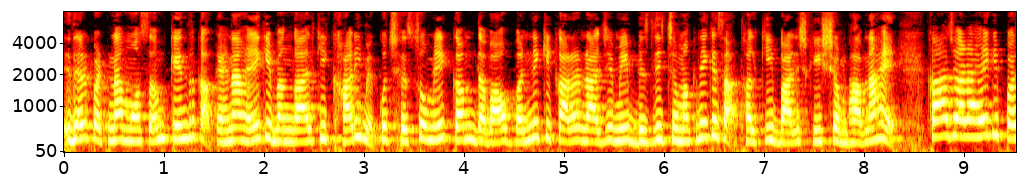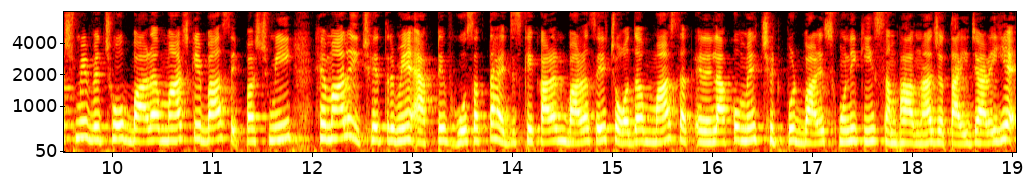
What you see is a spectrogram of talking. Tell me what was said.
इधर पटना मौसम, केंद्र का कहना है कि बंगाल की खाड़ी में कुछ हिस्सों में कम दबाव बनने के कारण राज्य में बिजली चमकने के साथ हल्की बारिश की संभावना है। कहा जा रहा है कि पश्चिमी विक्षोभ 12 मार्च के बाद से पश्चिमी हिमालयी क्षेत्र में एक्टिव हो सकता है, जिसके कारण 12 से 14 मार्च तक इन इलाकों में छिटपुट बारिश होने की संभावना जताई जा रही है।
